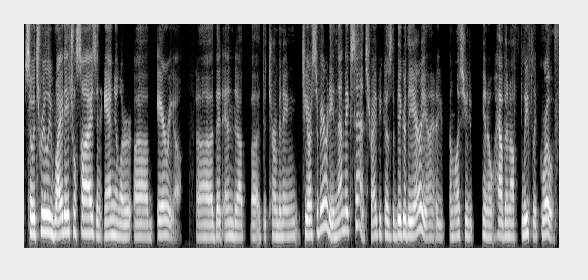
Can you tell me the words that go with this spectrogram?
So it's really right atrial size and annular uh, area uh, that end up uh, determining TR severity. And that makes sense, right? Because the bigger the area, unless you, you know, have enough leaflet growth,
